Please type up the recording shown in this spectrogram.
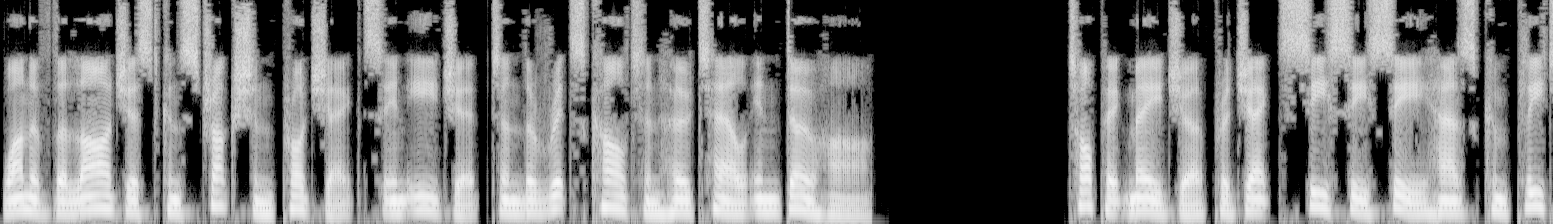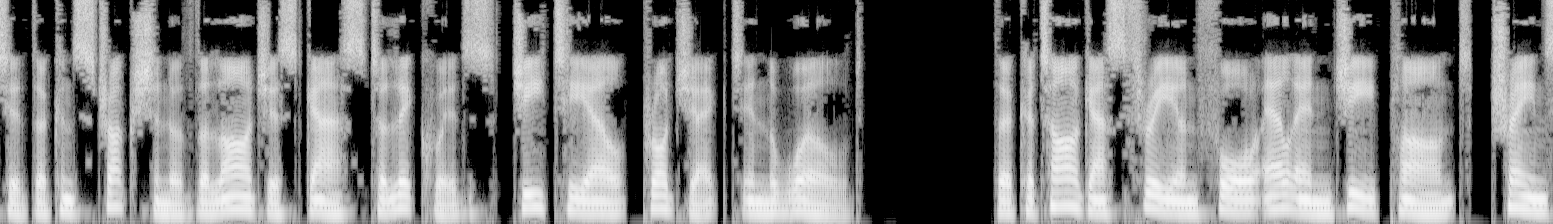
one of the largest construction projects in Egypt and the Ritz-Carlton Hotel in Doha. Topic major projects CCC has completed the construction of the largest gas-to-liquids project in the world. The Qatargas 3 and 4 LNG plant, trains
